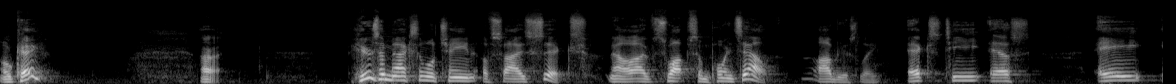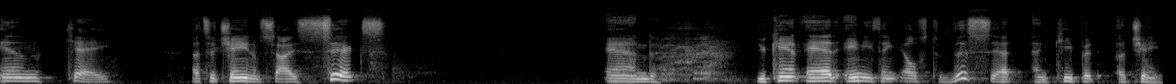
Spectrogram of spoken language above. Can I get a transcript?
Okay? All right. Here's a maximal chain of size 6. Now, I've swapped some points out, obviously. X, T, S, A, N, K. That's a chain of size 6. And you can't add anything else to this set and keep it a chain.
